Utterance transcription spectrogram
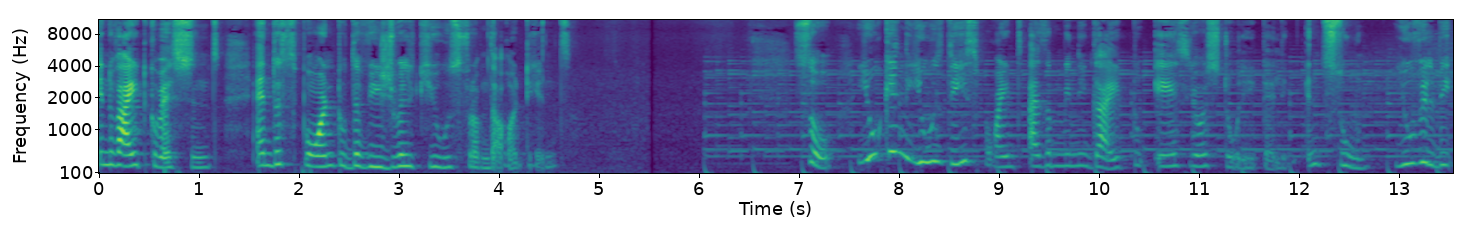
invite questions, and respond to the visual cues from the audience. So, you can use these points as a mini guide to ace your storytelling, and soon you will be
